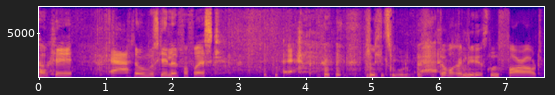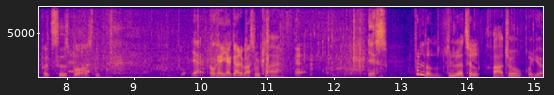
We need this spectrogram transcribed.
okay. Ja, det var måske lidt for frisk. en lille smule. Det var rimelig sådan far out på et tidspunkt. Ja. Sådan. ja, okay, jeg gør det bare, som jeg plejer. Ja. Yes. Du lytter til Radio Ryger.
